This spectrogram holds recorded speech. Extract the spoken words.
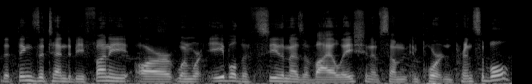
that things that tend to be funny are when we're able to see them as a violation of some important principle,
